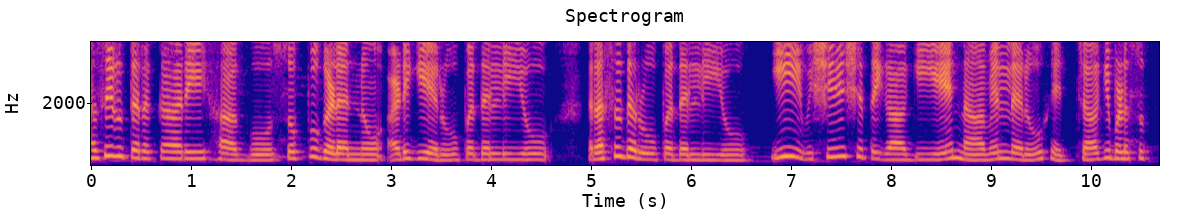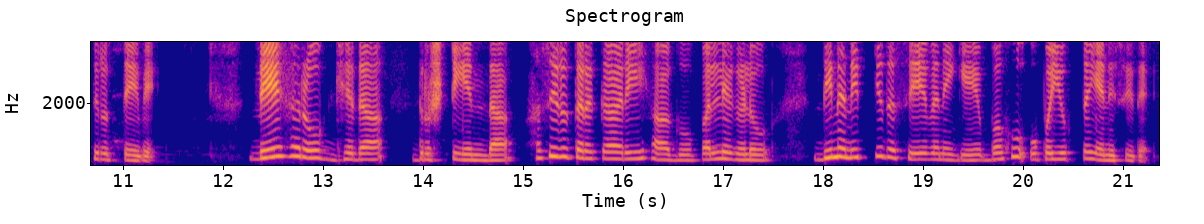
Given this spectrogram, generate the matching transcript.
ಹಸಿರು ತರಕಾರಿ ಹಾಗೂ ಸೊಪ್ಪುಗಳನ್ನು ಅಡಿಗೆಯ ರೂಪದಲ್ಲಿಯೂ, ರಸದ ರೂಪದಲ್ಲಿಯೂ ಈ ವಿಶೇಷತೆಗಾಗಿಯೇ ನಾವೆಲ್ಲರೂ ಹೆಚ್ಚಾಗಿ ಬಳಸುತ್ತಿರುತ್ತೇವೆ. ದೇಹರೋಗ್ಯದ ದೃಷ್ಟಿಯಿಂದ ಹಸಿರು ತರಕಾರಿ ಹಾಗೂ ಪಲ್ಯಗಳು ದಿನನಿತ್ಯದ ಸೇವನೆಗೆ ಬಹು ಉಪಯುಕ್ತ ಎನಿಸಿದೆ.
